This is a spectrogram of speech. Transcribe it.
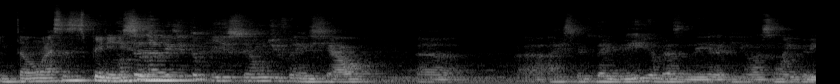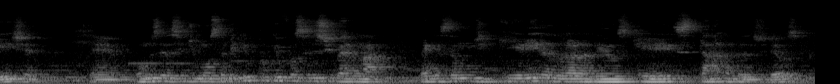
Então essas experiências... Vocês acreditam que isso é um diferencial a, a respeito da igreja brasileira em relação à igreja, é, vamos dizer assim, de Moçambique, porque vocês estiveram lá na questão de querer adorar a Deus, querer estar na presença de Deus?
